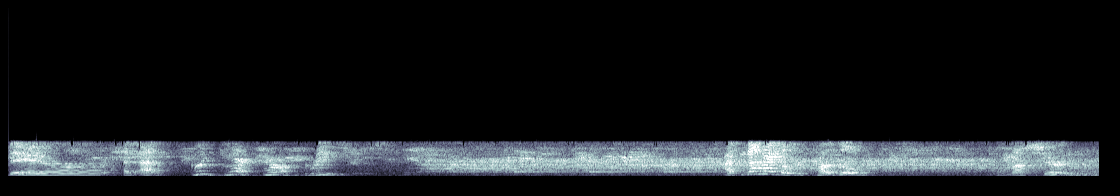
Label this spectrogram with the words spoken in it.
there an S? Good guess. There are three. I think I might go with puzzle. I'm not sure.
